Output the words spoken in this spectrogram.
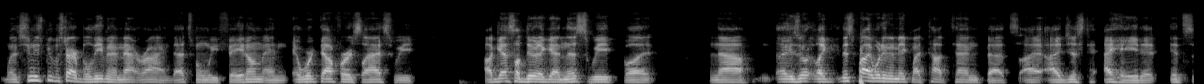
When as soon as people start believing in Matt Ryan, that's when we fade him. And it worked out for us last week. I guess I'll do it again this week, but no, like this probably wouldn't even make my top 10 bets. I, I just I hate it. It's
